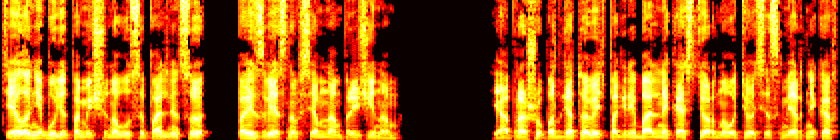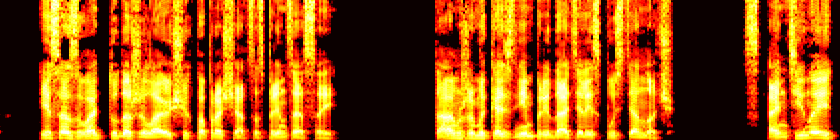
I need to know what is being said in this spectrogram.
Тело не будет помещено в усыпальницу по известным всем нам причинам. Я прошу подготовить погребальный костер на утесе смертников и созвать туда желающих попрощаться с принцессой. Там же мы казним предателей спустя ночь. С Антиной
